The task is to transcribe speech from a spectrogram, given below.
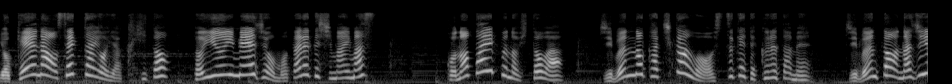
余計なおせっかいを焼く人というイメージを持たれてしまいます。このタイプの人は自分の価値観を押し付けてくるため、自分と同じよ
